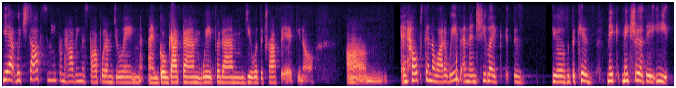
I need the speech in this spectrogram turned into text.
Yeah, which stops me from having to stop what I'm doing and go get them, wait for them, deal with the traffic, you know. Um, it helps in a lot of ways. And then she like is deals with the kids, make make sure that they eat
